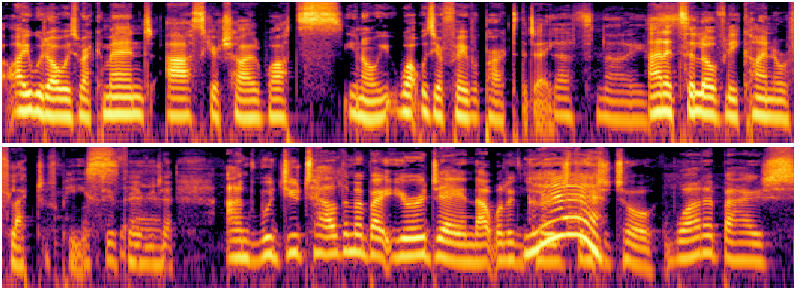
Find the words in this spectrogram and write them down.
I would always recommend ask your child what's, you know, what was your favourite part of the day? That's nice. and it's a lovely kind of reflective piece. What's your favourite Um, day? And would you tell them about your day and that will encourage Yeah. them to talk? What about,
